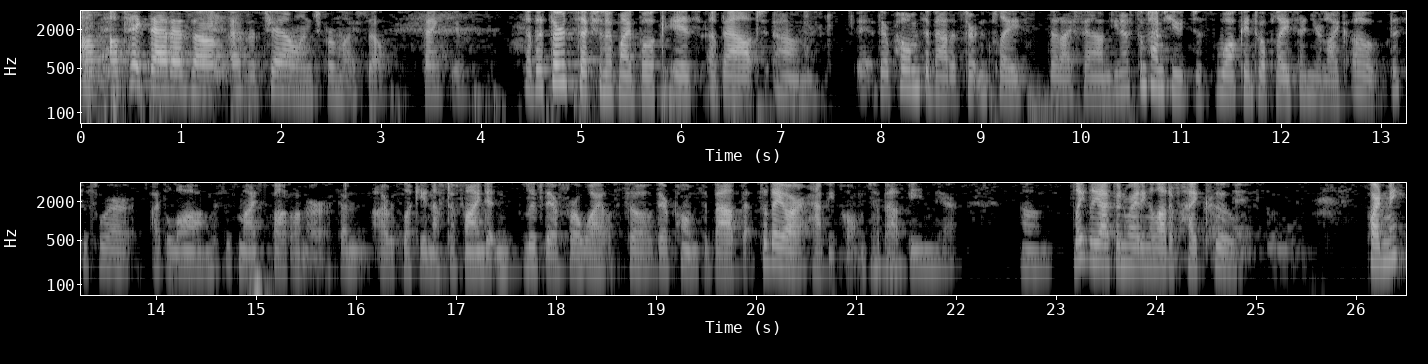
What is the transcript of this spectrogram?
I'll, I'll take that as a as a challenge for myself. Thank you. Now, the third section of my book is about um, there are poems about a certain place that I found. You know, sometimes you just walk into a place and you're like, oh, this is where I belong. This is my spot on earth. And I was lucky enough to find it and live there for a while. So there are poems about that. So they are happy poems mm-hmm. about being there. Um, lately, I've been writing a lot of haiku. Pardon me?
